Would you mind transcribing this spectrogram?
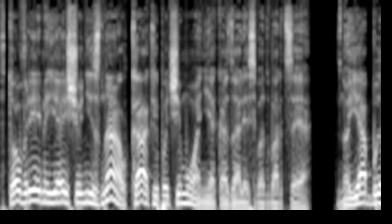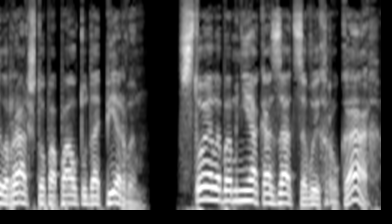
В то время я еще не знал, как и почему они оказались во дворце. Но я был рад, что попал туда первым. Стоило бы мне оказаться в их руках.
